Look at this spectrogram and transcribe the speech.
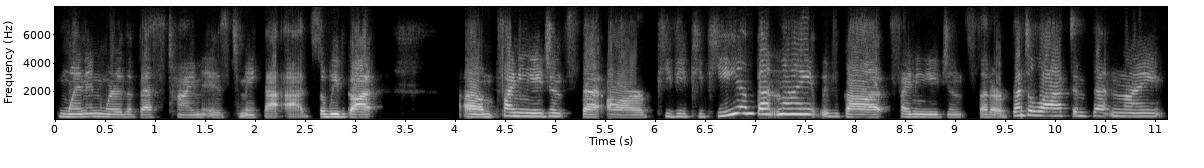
when and where the best time is to make that ad. So we've got um, fining agents that are PVPP and bentonite. We've got fining agents that are Bentolact and bentonite.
